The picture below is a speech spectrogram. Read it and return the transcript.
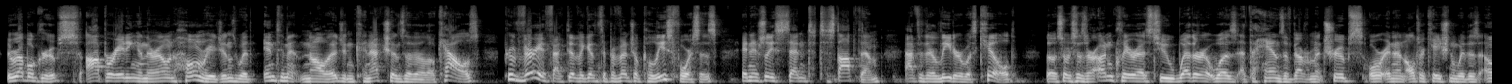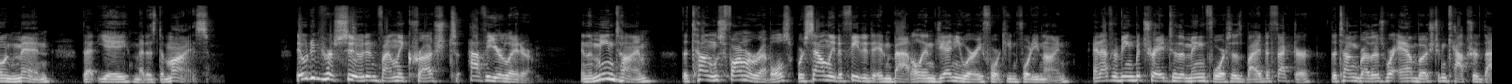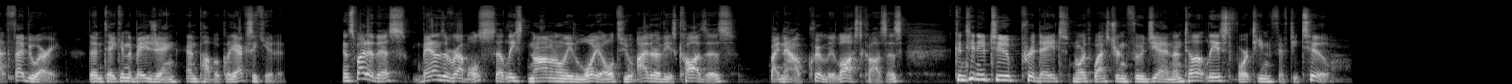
The rebel groups, operating in their own home regions with intimate knowledge and connections of their locales, proved very effective against the provincial police forces initially sent to stop them after their leader was killed, though sources are unclear as to whether it was at the hands of government troops or in an altercation with his own men that Ye met his demise. They would be pursued and finally crushed half a year later. In the meantime, the Teng's farmer rebels were soundly defeated in battle in January 1449, and after being betrayed to the Ming forces by a defector, the Teng brothers were ambushed and captured that February, then taken to Beijing and publicly executed. In spite of this, bands of rebels, at least nominally loyal to either of these causes, by now clearly lost causes, continued to predate northwestern Fujian until at least 1452.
